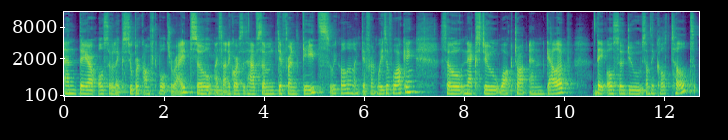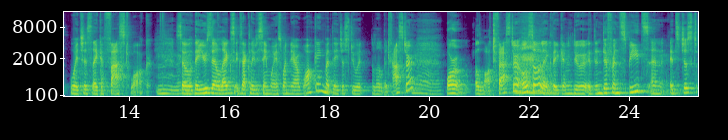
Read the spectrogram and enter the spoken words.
and they are also like super comfortable to ride. So Icelandic horses have some different gaits, we call them like different ways of walking. So next to walk, trot, and gallop, they also do something called tölt, which is like a fast walk. Mm, so they use their legs exactly the same way as when they are walking, but they just do it a little bit faster or a lot faster also. Like they can do it in different speeds and it's just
